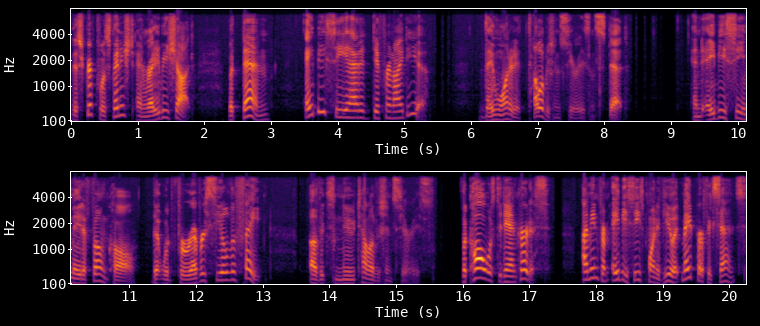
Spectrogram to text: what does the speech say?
The script was finished and ready to be shot, but then ABC had a different idea. They wanted a television series instead. And ABC made a phone call that would forever seal the fate of its new television series. The call was to Dan Curtis. I mean, from ABC's point of view, it made perfect sense.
